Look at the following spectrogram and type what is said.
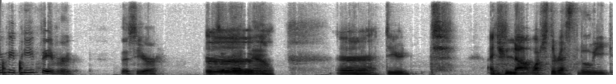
MVP favorite this year? So now. uh, dude i do not watch the rest of the league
